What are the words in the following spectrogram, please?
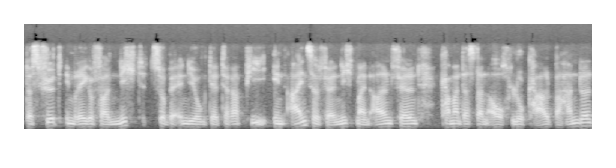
Das führt im Regelfall nicht zur Beendigung der Therapie. In Einzelfällen, nicht mal in allen Fällen, kann man das dann auch lokal behandeln.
